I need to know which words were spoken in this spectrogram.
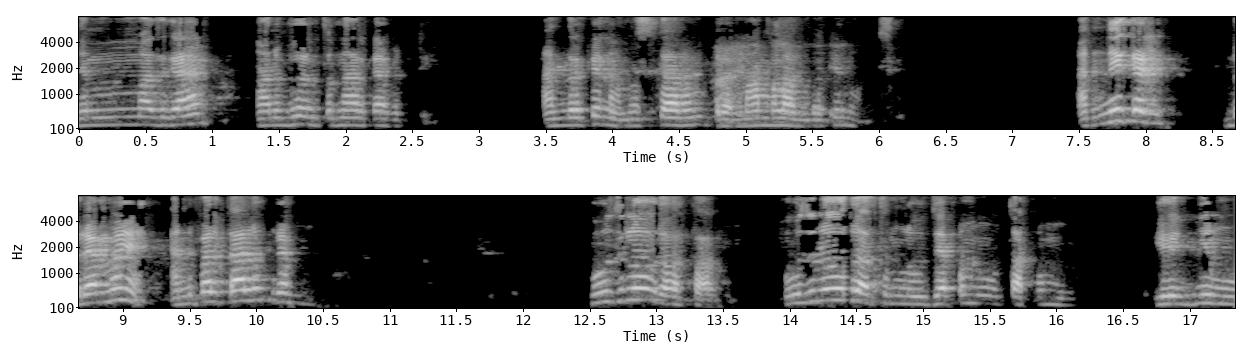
నెమ్మదిగా అనుభవిస్తున్నారు కాబట్టి అందరికీ నమస్కారం బ్రహ్మమ్మలు అందరికీ నమస్కారం. అన్ని బ్రహ్మే అన్ని ఫలితాలు బ్రహ్మ. పూజలు వ్రతాలు పూజలు వ్రతములు జపము తపము యజ్ఞము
